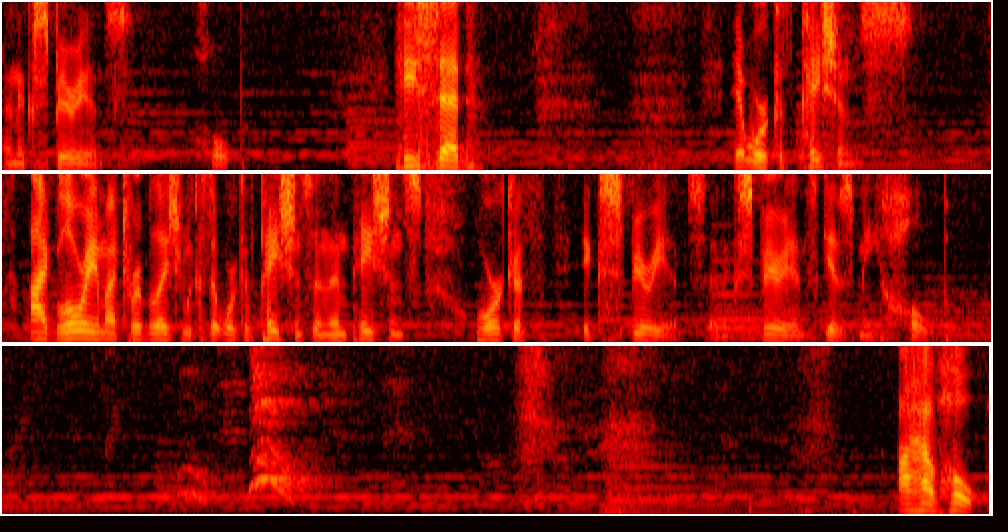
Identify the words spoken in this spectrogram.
and experience hope. He said, It worketh patience. I glory in my tribulation because it worketh patience, and then patience worketh experience, and experience gives me hope. I have hope.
